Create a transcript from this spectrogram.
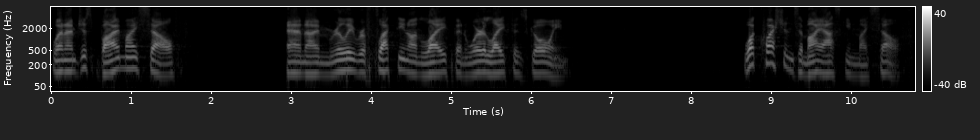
when I'm just by myself and I'm really reflecting on life and where life is going? What questions am I asking myself?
